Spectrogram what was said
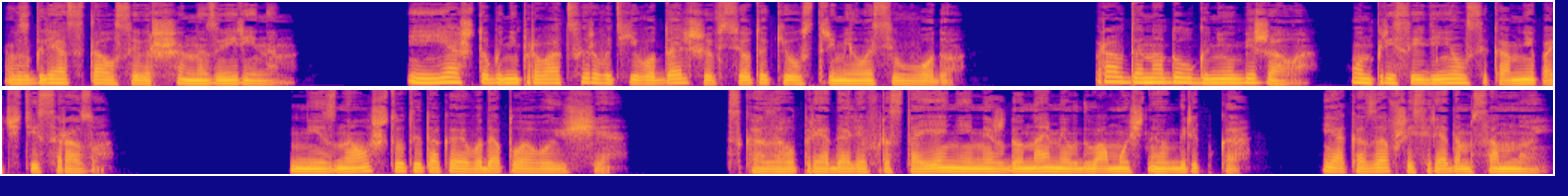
Взгляд стал совершенно звериным. И я, чтобы не провоцировать его дальше, все таки устремилась в воду. Правда, надолго не убежала. Он присоединился ко мне почти сразу. «Не знал, что ты такая водоплавающая», — сказал, преодолев расстояние между нами в два мощных грибка и оказавшись рядом со мной.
